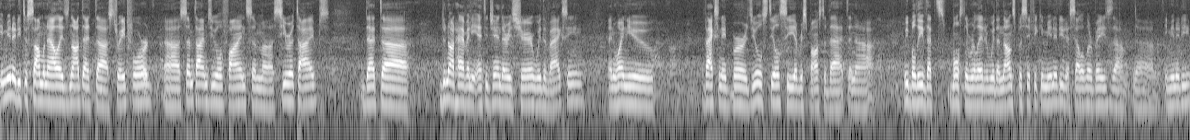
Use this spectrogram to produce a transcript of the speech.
immunity to salmonella is not that uh, straightforward. Uh, sometimes you will find some uh, serotypes that uh, do not have any antigen that is shared with the vaccine. And when you vaccinate birds, you'll still see a response to that. And we believe that's mostly related with a non-specific immunity, the cellular-based um, uh, immunity.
